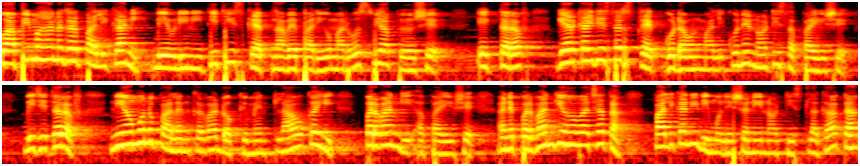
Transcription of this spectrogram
વાપી મહાનગરપાલિકાની બેવડી નીતિથી સ્ક્રેપના વેપારીઓમાં રોષ વ્યાપ્યો છે. એક તરફ ગેરકાયદેસર સ્ક્રેપ ગોડાઉન માલિકોને નોટિસ અપાઈ છે. બીજી તરફ નિયમોનું પાલન કરવા ડોક્યુમેન્ટ લાવ કહી પરવાનગી અપાઈ છે અને પરવાનગી હોવા છતાં પાલિકાની ડિમોલિશનની નોટિસ લગાવતા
